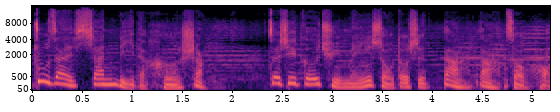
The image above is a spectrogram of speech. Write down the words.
住在山里的和尚。这些歌曲每一首都是大大走红。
